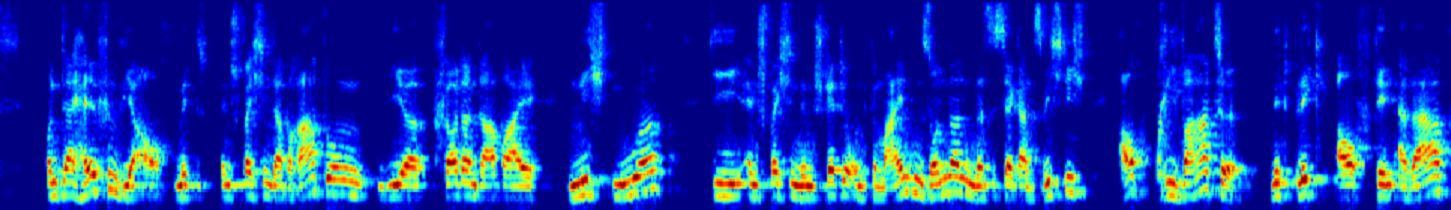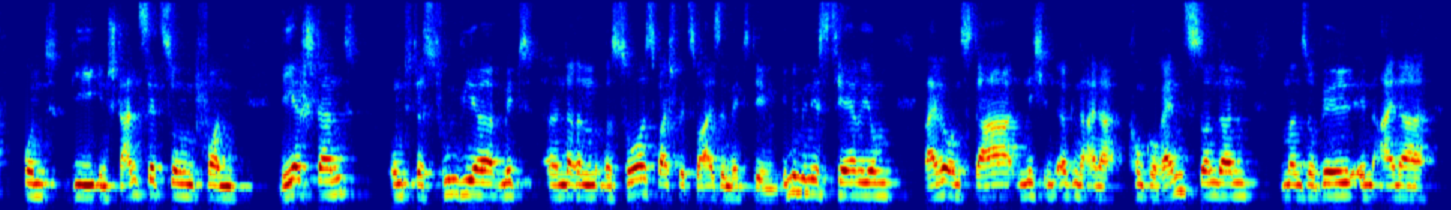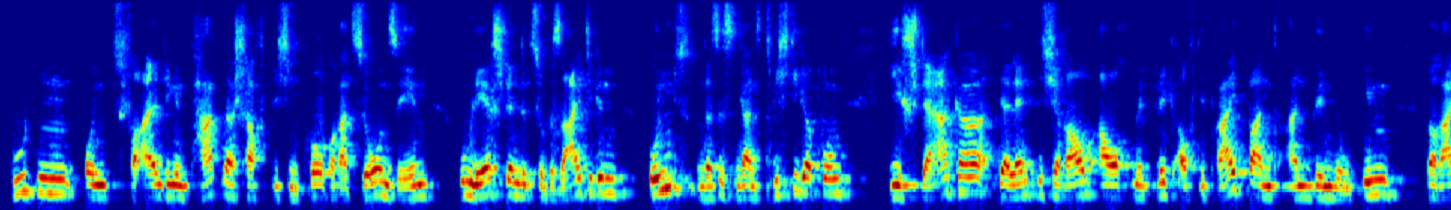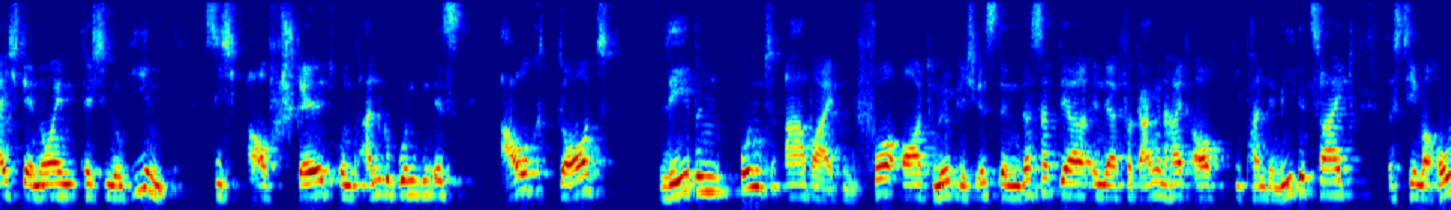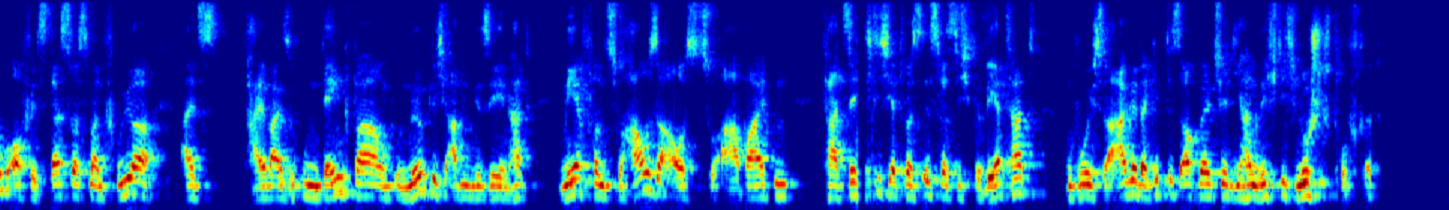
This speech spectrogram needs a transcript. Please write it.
Und da helfen wir auch mit entsprechender Beratung. Wir fördern dabei nicht nur die entsprechenden Städte und Gemeinden, sondern, das ist ja ganz wichtig, auch private mit Blick auf den Erwerb und die Instandsetzung von Leerstand. Und das tun wir mit anderen Ressorts, beispielsweise mit dem Innenministerium, weil wir uns da nicht in irgendeiner Konkurrenz, sondern, wenn man so will, in einer guten und vor allen Dingen partnerschaftlichen Kooperation sehen, um Leerstände zu beseitigen. Und, und das ist ein ganz wichtiger Punkt, je stärker der ländliche Raum auch mit Blick auf die Breitbandanbindung im Bereich der neuen Technologien sich aufstellt und angebunden ist, auch dort Leben und Arbeiten vor Ort möglich ist. Denn das hat ja in der Vergangenheit auch die Pandemie gezeigt. Das Thema Homeoffice, das, was man früher als teilweise undenkbar und unmöglich angesehen hat, mehr von zu Hause aus zu arbeiten, tatsächlich etwas ist, was sich bewährt hat und wo ich sage, da gibt es auch welche, die haben richtig Lust drauf kriegt.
